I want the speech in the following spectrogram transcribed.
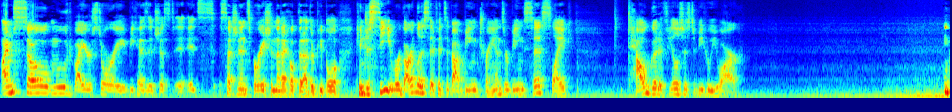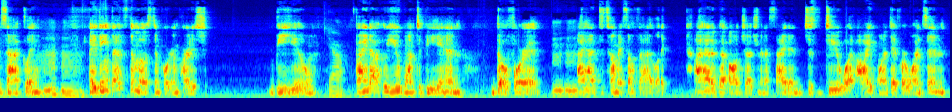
I'm so moved by your story because it's just it's such an inspiration that I hope that other people can just see, regardless if it's about being trans or being cis, like how good it feels just to be who you are. Exactly. Mm-hmm. I think that's the most important part is be you. Yeah. Find out who you want to be and go for it. Mm-hmm. I had to tell myself that, like, I had to put all judgment aside and just do what I wanted for once and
